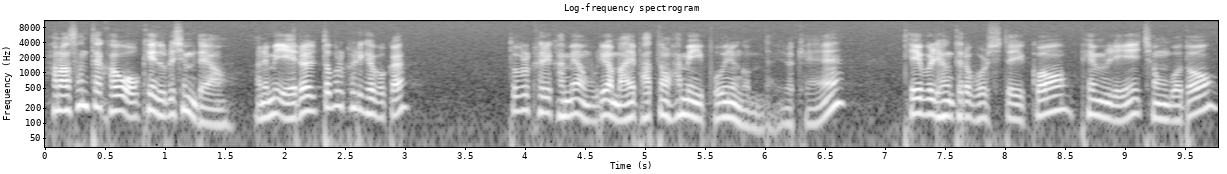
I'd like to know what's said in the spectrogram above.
하나 선택하고 OK 누르시면 돼요. 아니면 얘를 더블 클릭해 볼까요? 더블 클릭하면 우리가 많이 봤던 화면이 보이는 겁니다. 이렇게 테이블 형태로 볼 수도 있고 family 정보도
